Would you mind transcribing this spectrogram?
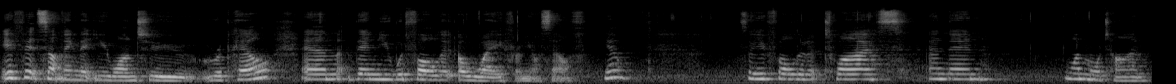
If it's something that you want to repel, um, then you would fold it away from yourself. Yeah. So you folded it twice and then one more time.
